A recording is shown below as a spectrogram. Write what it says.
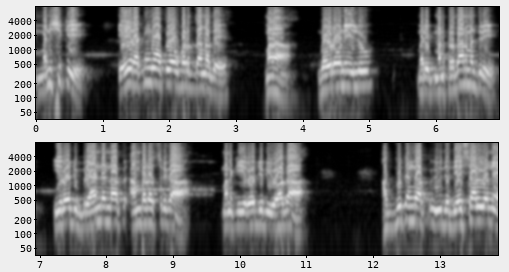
మనిషికి ఏ రకంగా ఉపయోగపడుద్ది అన్నది మన గౌరవనీయులు మరి మన ప్రధానమంత్రి ఈరోజు బ్రాండ్ అండ్ అంబాసిడర్గా మనకి ఈరోజు యోగా అద్భుతంగా వివిధ దేశాల్లోనే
